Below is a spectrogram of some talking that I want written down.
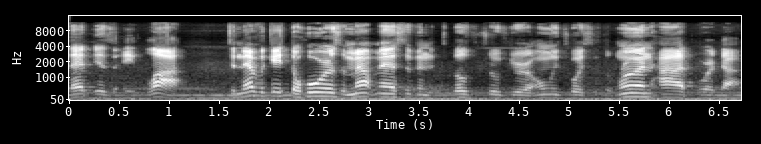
That is a lie. To navigate the horrors of Mount Massive and expose the truth, your only choice is to run, hide, or die.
